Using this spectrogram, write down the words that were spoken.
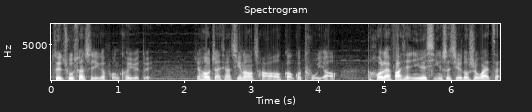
最初算是一个朋克乐队，然后转向新浪潮，搞过土窑，到后来发现音乐形式其实都是外在，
